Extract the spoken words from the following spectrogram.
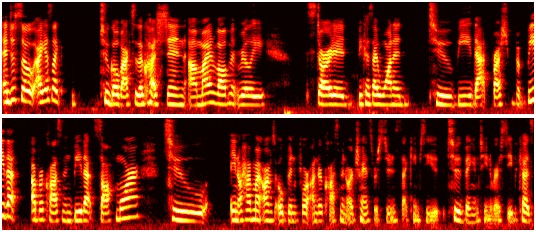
and just so I guess like to go back to the question, um, my involvement really started because I wanted to be that fresh, but be that upperclassman, be that sophomore to you know have my arms open for underclassmen or transfer students that came to to Binghamton University because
